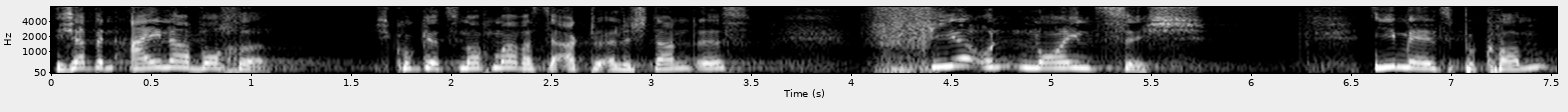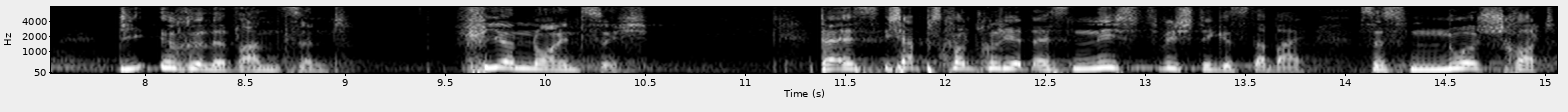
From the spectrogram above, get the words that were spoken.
Ich habe in einer Woche, ich gucke jetzt nochmal, was der aktuelle Stand ist, 94 E-Mails bekommen, die irrelevant sind. 94. Da ist, ich habe es kontrolliert, da ist nichts Wichtiges dabei. Es ist nur Schrott.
